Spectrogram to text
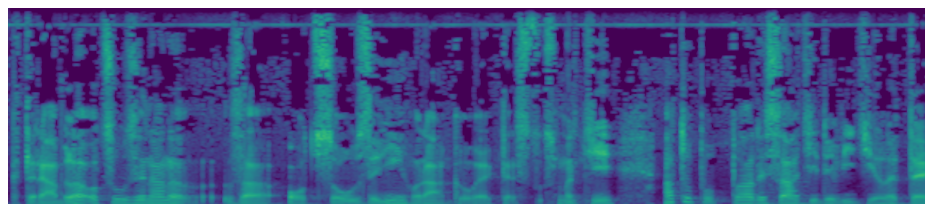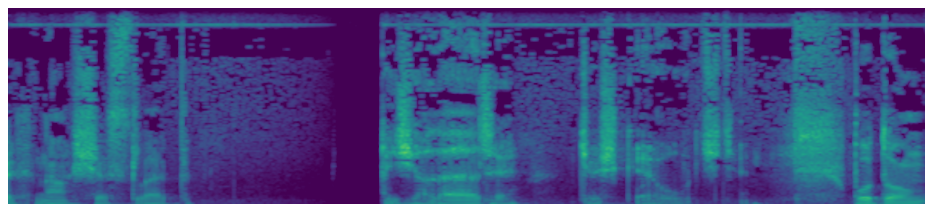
která byla odsouzena na, za odsouzení Horákové k trestu smrti, a to po 59 letech na 6 let žaláře, těžkého určitě. Potom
